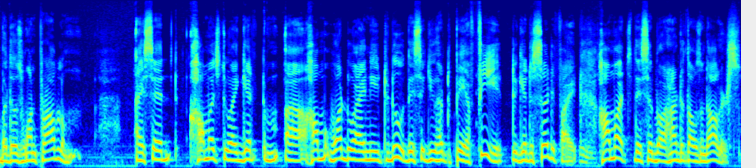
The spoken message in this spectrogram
But there was one problem. I said, "How much do I get? Uh, how what do I need to do?" They said, "You have to pay a fee to get it certified." Mm. How much? They said about hundred thousand dollars.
